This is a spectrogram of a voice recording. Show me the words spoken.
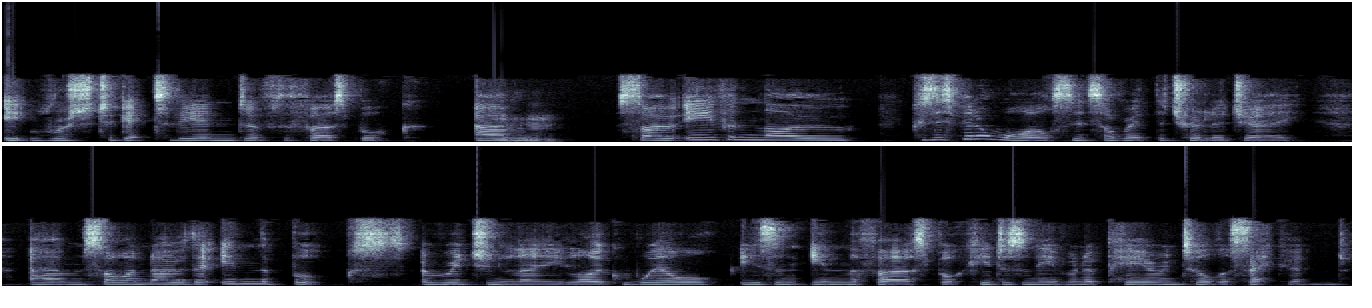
it rushed to get to the end of the first book. Um, Mhm. So even though, because it's been a while since I read the trilogy, um, so I know that in the books originally, like Will isn't in the first book, he doesn't even appear until the second.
